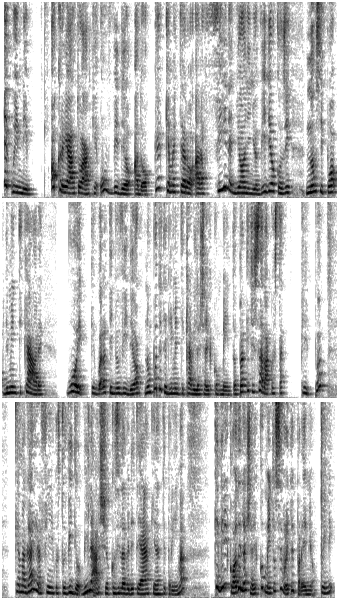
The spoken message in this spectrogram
E quindi ho creato anche un video ad hoc che metterò alla fine di ogni mio video così non si può dimenticare. Voi che guardate il mio video non potete dimenticarvi di lasciare il commento perché ci sarà questa clip che magari alla fine di questo video vi lascio così la vedete anche in anteprima che vi ricordo di lasciare il commento se volete il premio. Quindi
